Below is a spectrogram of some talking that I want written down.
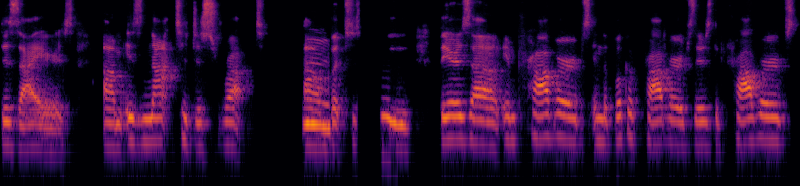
desires um, is not to disrupt, um, mm. but to soothe. There's uh, in Proverbs, in the book of Proverbs, there's the Proverbs,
